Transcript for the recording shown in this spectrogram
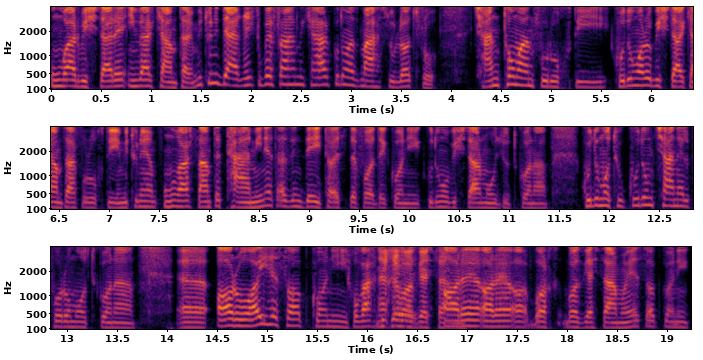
اونور بیشتره اینور کمتره. می‌تونی دقیق بفهمی که هر کدوم از محصولات رو چند تومن فروختی کدوم رو بیشتر کمتر فروختی. می‌تونی اونور سمت تامینت از این data استفاده کنی کدوم رو بیشتر موجود کنم. کدوم رو تو کدوم channel promote کنم. ROI حساب کنی. خب وقتی که آره آره بازگشت سرمایه حساب کنی.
